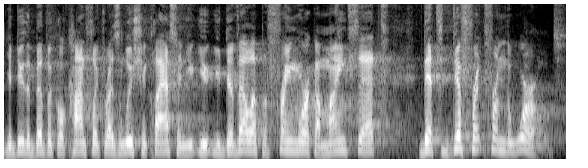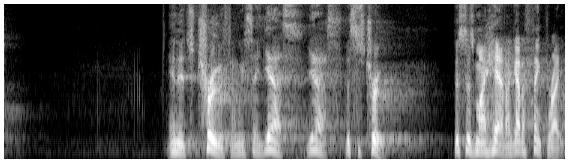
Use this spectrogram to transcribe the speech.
you do the biblical conflict resolution class, and you, you, you develop a framework, a mindset that's different from the world. And it's truth. And we say, yes, yes, this is true. This is my head. I got to think right.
